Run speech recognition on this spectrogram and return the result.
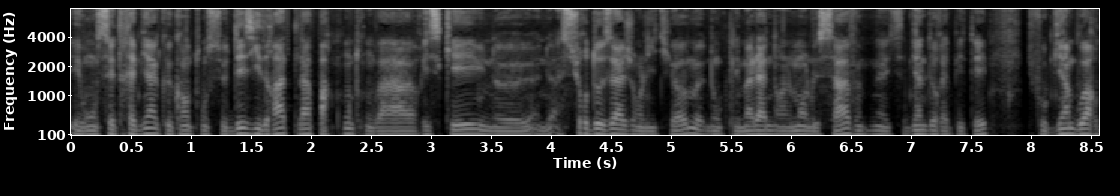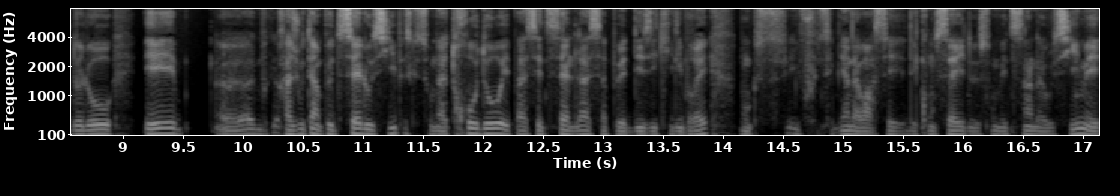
Et on sait très bien que quand on se déshydrate, là, par contre, on va risquer une, une- un surdosage en lithium. Donc les malades, normalement, le savent, mais c'est bien de le répéter. Il faut bien boire de l'eau et euh, rajouter un peu de sel aussi, parce que si on a trop d'eau et pas assez de sel, là, ça peut être déséquilibré. Donc c'est bien d'avoir des conseils de son médecin là aussi, mais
